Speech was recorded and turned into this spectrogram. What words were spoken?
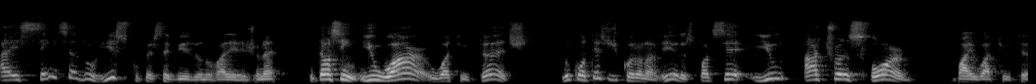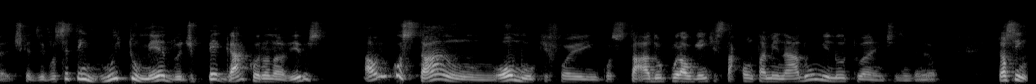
a essência do risco percebido no varejo, né? Então, assim, you are what you touch, no contexto de coronavírus, pode ser you are transformed by what you touch. Quer dizer, você tem muito medo de pegar coronavírus ao encostar um homo que foi encostado por alguém que está contaminado um minuto antes, entendeu? Então, assim,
